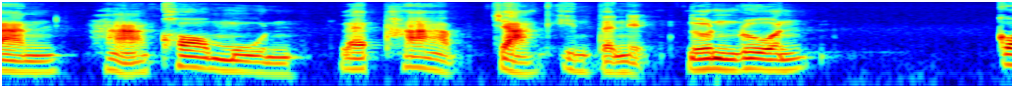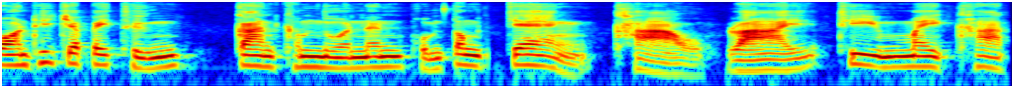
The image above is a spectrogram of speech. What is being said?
การหาข้อมูลและภาพจากอินเทอร์เน็ตล้วนๆ ก่อนที่จะไปถึงการคำนวณนนั้นผมต้องแจ้งข่าวร้ายที่ไม่คาด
